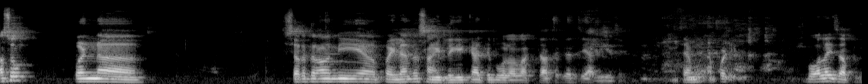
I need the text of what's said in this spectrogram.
असो पण शरदरावांनी पहिल्यांदा सांगितलं की काय ते बोलावं लागतं आता गर्दी आली आहे त्यामुळे आपण बोलायचं आपलं.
